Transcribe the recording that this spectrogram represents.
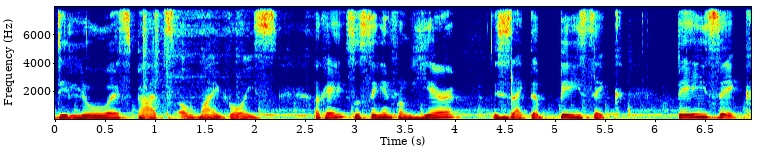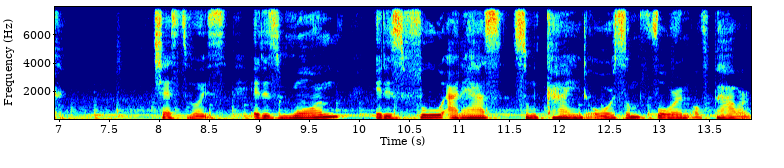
the lowest parts of my voice. Okay, so singing from here, this is like the basic, basic chest voice. It is warm, it is full, and has some kind or some form of power.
